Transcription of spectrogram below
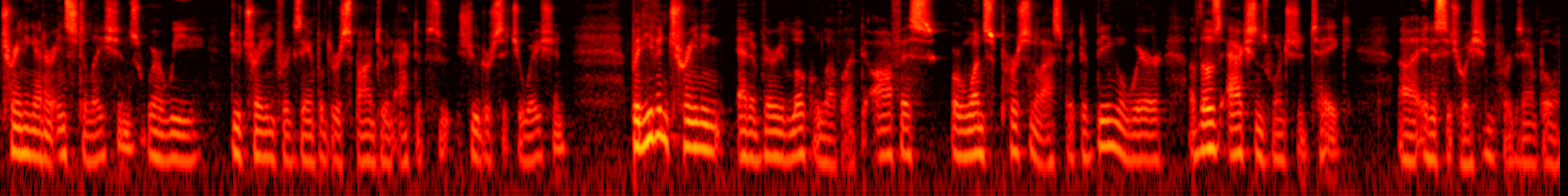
training at our installations, where we do training, for example, to respond to an active shooter situation, but even training at a very local level, at the office or one's personal aspect of being aware of those actions one should take uh, in a situation, for example,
